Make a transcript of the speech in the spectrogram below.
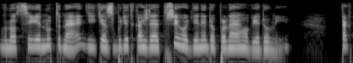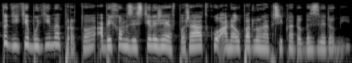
V noci je nutné dítě zbudit každé tři hodiny do plného vědomí. Takto dítě budíme proto, abychom zjistili, že je v pořádku a neupadlo například do bezvědomí.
